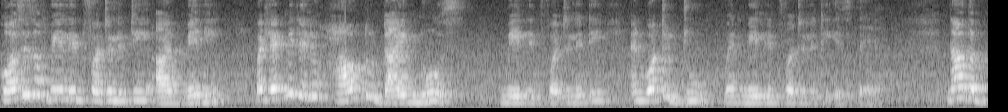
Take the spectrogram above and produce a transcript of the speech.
Causes of male infertility are many, but let me tell you how to diagnose male infertility and what to do when male infertility is there. Now, the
